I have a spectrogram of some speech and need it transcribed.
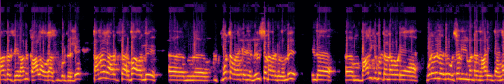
தாக்கல் செய்யலாம்னு கால அவகாசம் கொடுத்திருக்கு. தமிழக அரசு சார்பா வந்து மூத்த வழக்கறிஞர் வில்சன் அவர்கள் வந்து இந்த பாதிக்கப்பட்ட நபருடைய உறவினர்கள் உச்சநீதிமன்றம் நாடி இருக்காங்க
